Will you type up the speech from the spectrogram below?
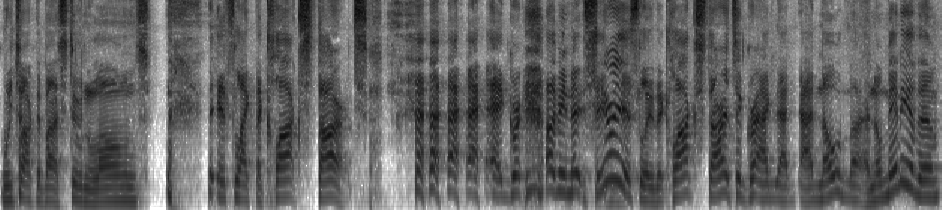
we talked about student loans. it's like the clock starts. I mean, seriously, the clock starts at grad. I, I know, I know many of them.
